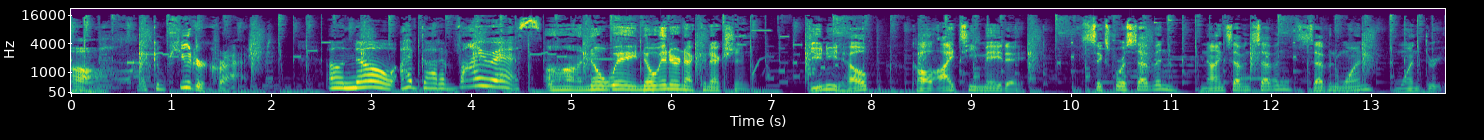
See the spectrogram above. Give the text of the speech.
Oh, my computer crashed. Oh no, I've got a virus. Ah, no way, no internet connection. Do you need help? Call IT Mayday 647 977 7113.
